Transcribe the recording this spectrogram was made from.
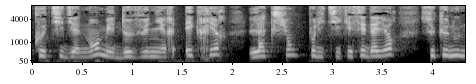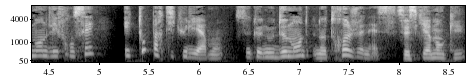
quotidiennement, mais de venir écrire l'action politique. Et c'est d'ailleurs ce que nous demandent les Français et tout particulièrement ce que nous demande notre jeunesse. C'est ce qui a manqué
